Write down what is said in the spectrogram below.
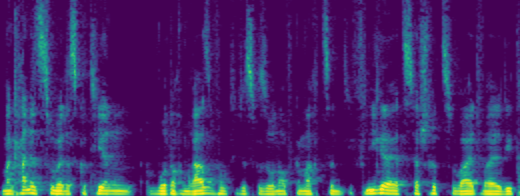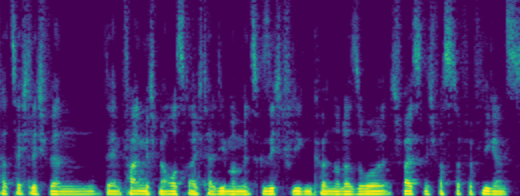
man kann jetzt drüber diskutieren, wurde auch im Rasenfunk die Diskussion aufgemacht, sind die Flieger jetzt der Schritt zu weit, weil die tatsächlich, wenn der Empfang nicht mehr ausreicht, halt jemandem ins Gesicht fliegen können oder so. Ich weiß nicht, was da für Flieger ins,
